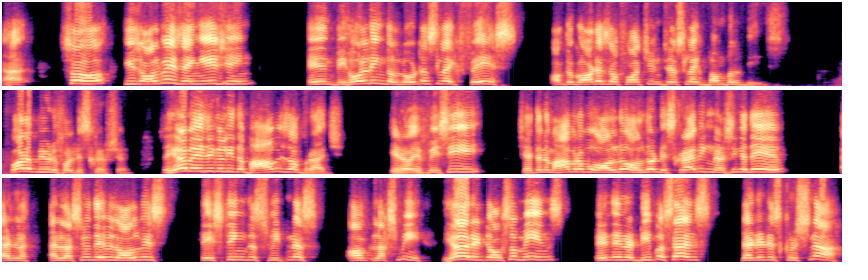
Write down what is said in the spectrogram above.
Uh, so he's always engaging in beholding the lotus like face of the goddess of fortune, just like bumblebees. What a beautiful description. So here basically the bhav is of Vraj. You know, if we see Chaitanya Mahaprabhu, although although describing Narsingadev and, and Lakshmi Dev is always tasting the sweetness of Lakshmi, here it also means in, in a deeper sense that it is Krishna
